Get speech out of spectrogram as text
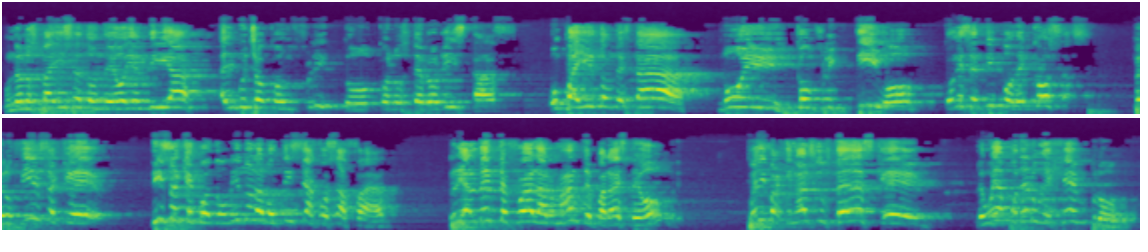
Uno de los países donde hoy en día hay mucho conflicto con los terroristas. Un país donde está muy conflictivo con ese tipo de cosas. Pero fíjense que dice que cuando vino la noticia a Josafat, realmente fue alarmante para este hombre. Pueden imaginarse ustedes que le voy a poner un ejemplo.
